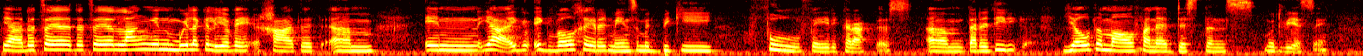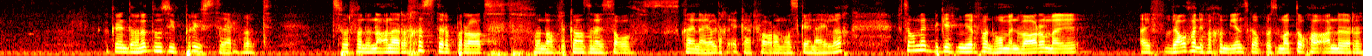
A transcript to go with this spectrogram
ja, dat sy dat sy 'n lang en moeilike lewe gehad het. Ehm en ja, ek ek wil gee dat mense met bietjie voel vir hierdie karakters. Ehm dat dit nie heeltemal van 'n distance moet wees nie. Okay, en dan het ons die priester wat soort van 'n ander register praat van Afrikaans en hy sal skyn heilig ek ervaar hom as skyn heilig. Vertel net 'n bietjie meer van hom en waarom hy hy wel van die gemeenskap is, maar tog 'n ander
